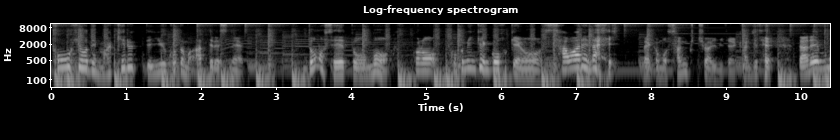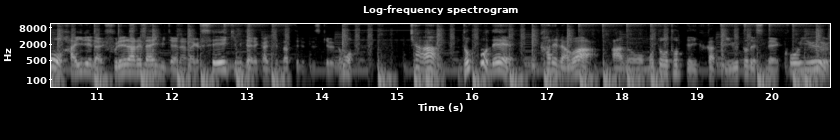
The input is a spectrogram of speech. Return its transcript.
投票で負けるっていうこともあってですね、どの政党もこの国民健康保険を触れない、なんかもうサンクチュアリみたいな感じで、誰も入れない、触れられないみたいな、なんか聖域みたいな感じになってるんですけれども、じゃあ、どこで彼らはあの元を取っていくかっていうとですね、こういう、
